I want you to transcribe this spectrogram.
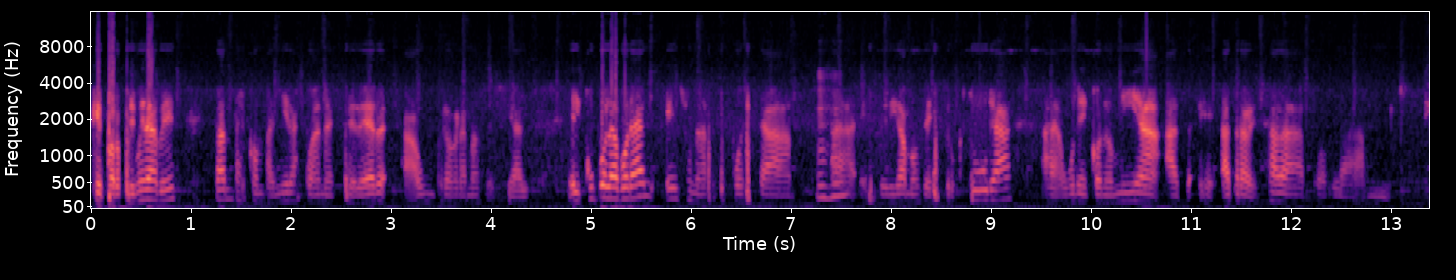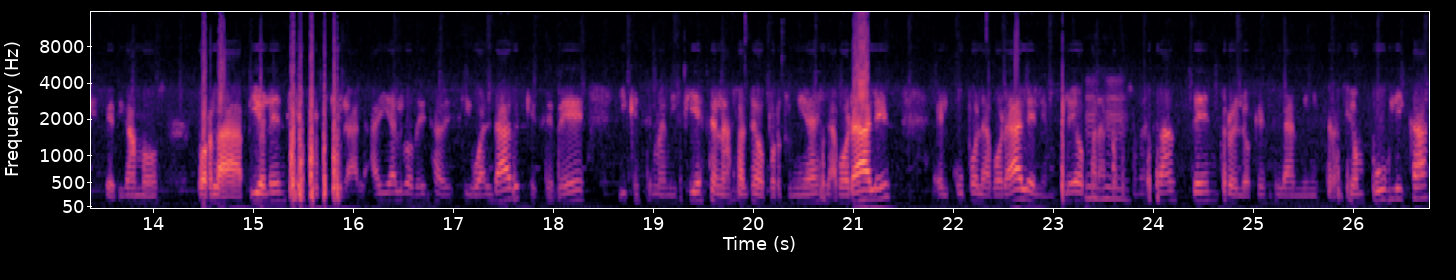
que por primera vez tantas compañeras puedan acceder a un programa social. El cupo laboral es una respuesta, este, digamos, de estructura a una economía eh, atravesada por la, este, digamos, por la violencia estructural. Hay algo de esa desigualdad que se ve y que se manifiesta en la falta de oportunidades laborales, el cupo laboral, el empleo para personas trans dentro de lo que es la administración pública.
